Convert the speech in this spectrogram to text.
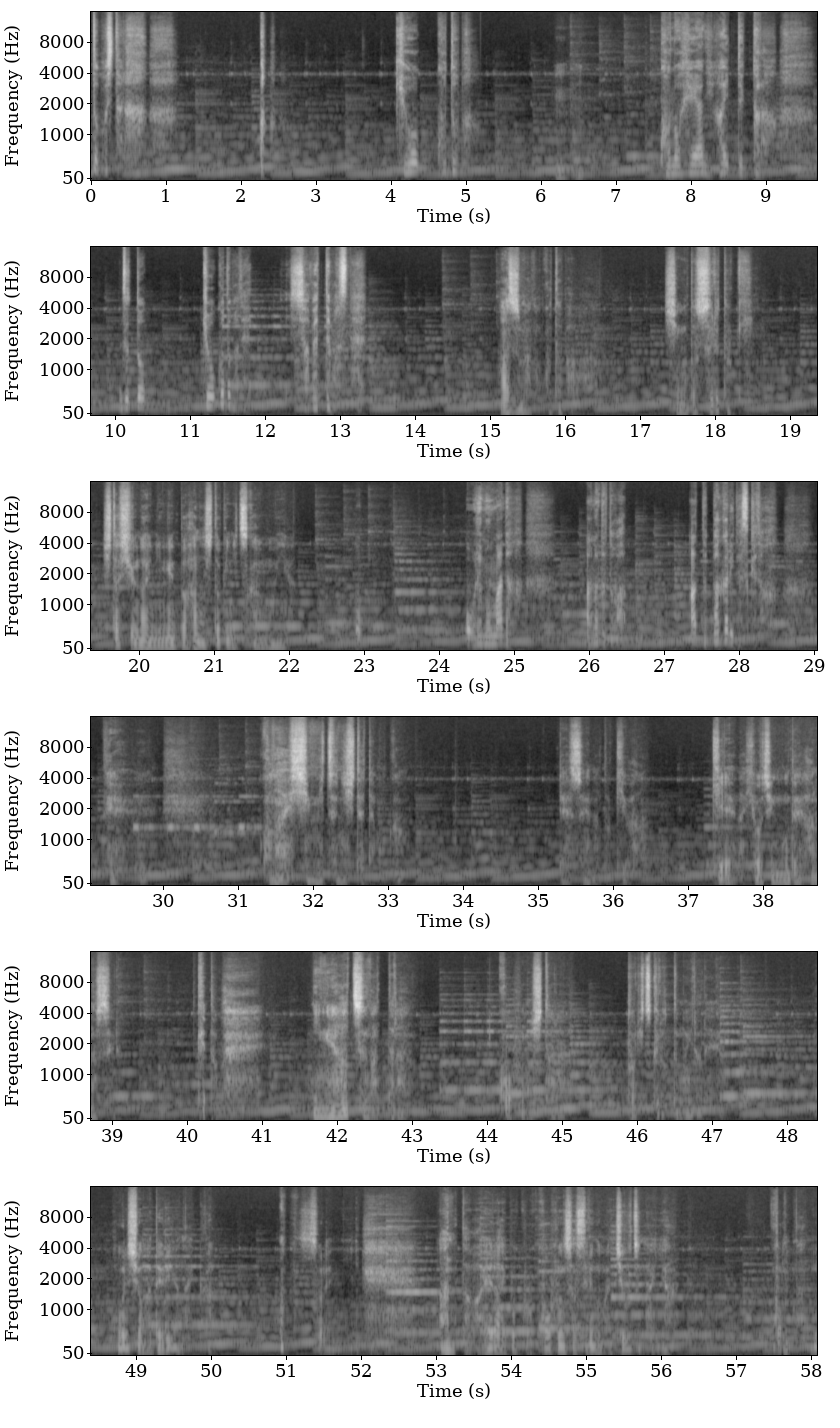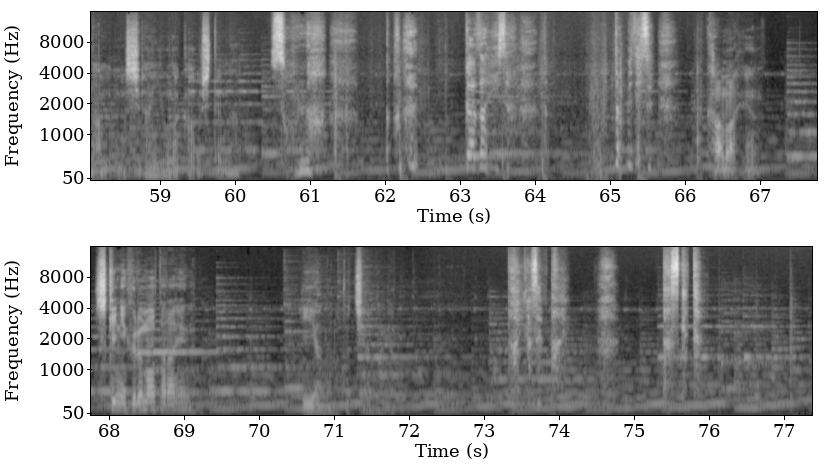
どうしたら？あ京言葉。うん。この部屋に入ってっからずっと京言葉で喋ってますね。東の言葉は仕事する時親しゅうない人間と話す時に使うもんや。俺もまだあなたとは会ったばかりですけどこない親密にしててもか？冷静な時は綺麗な標準語で話せる。けど人間熱うなったら興奮したら取り繕ってもいられ本性が出るやないか。それにあんたは偉い僕を興奮させるのが上手なんや。こんな何も知らんような顔してな。そんな。ガザヒさん。ダメです。かまへん。好きに振る舞うたらええがな。嫌なのとちゃうのや。ろ平先輩。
